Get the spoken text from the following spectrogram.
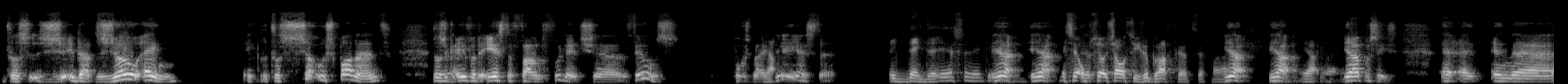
het was inderdaad zo eng. Ik, het was zo spannend. Het was ook een van de eerste found footage uh, films. Volgens mij ja. de eerste. Ik denk de eerste, denk ik. Ja, ja. Is op, zo, zoals die gebracht werd, zeg maar. Ja, ja, ja, ja, ja precies. En, en uh,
